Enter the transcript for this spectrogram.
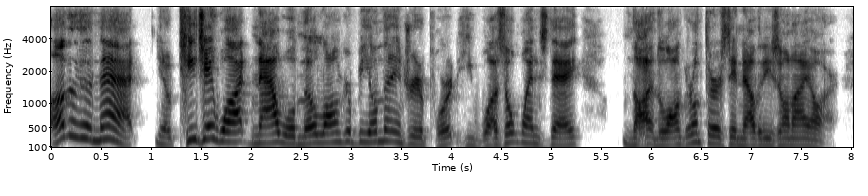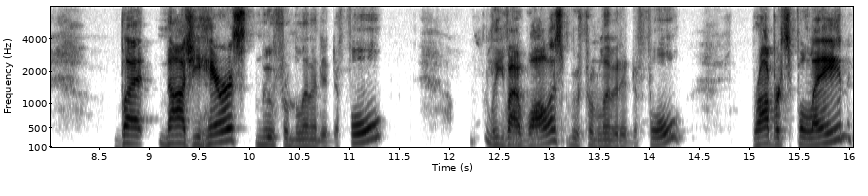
Other than that, you know, TJ Watt now will no longer be on the injury report. He was on Wednesday not no longer on Thursday now that he's on IR. But Najee Harris moved from limited to full. Levi Wallace moved from limited to full. Robert Spillane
